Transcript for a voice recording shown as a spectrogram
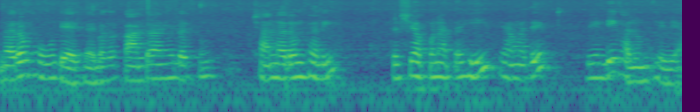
नरम होऊ द्यायचा आहे. बघा कांदा आणि लसूण छान नरम झाली. तशी आपण आता ही यामध्ये भेंडी घालून घेऊया.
